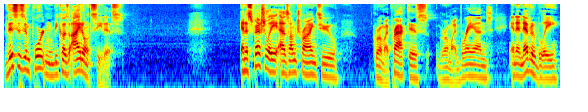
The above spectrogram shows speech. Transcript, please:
This is important because I don't see this. And especially as I'm trying to grow my practice, grow my brand, and inevitably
